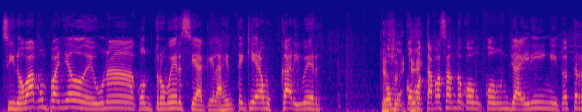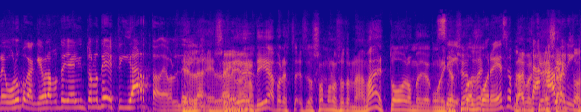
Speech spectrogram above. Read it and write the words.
si no va acompañado de una controversia que la gente quiera buscar y ver, como, eso- como que- está pasando con, con Yailin y todo este revolú, porque aquí hablamos de Yailin todos los días estoy harta de hablar de Es la, Yailin. es Sí, la ley del día, pero esto- no somos nosotros nada más, es todos los medios de comunicación. Sí, pues por eso, pero la está cuestión, es, happening. Exacto,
